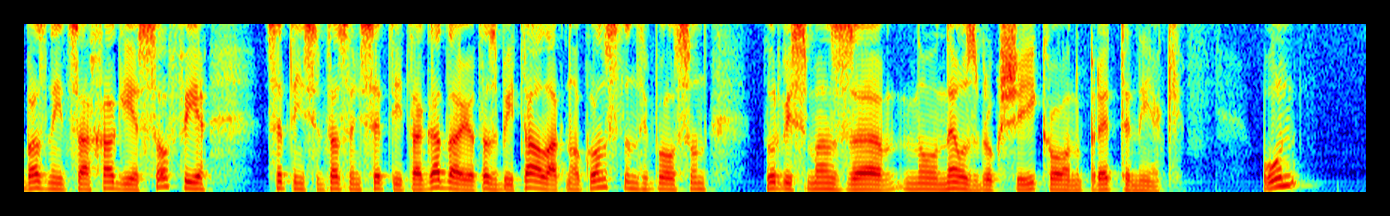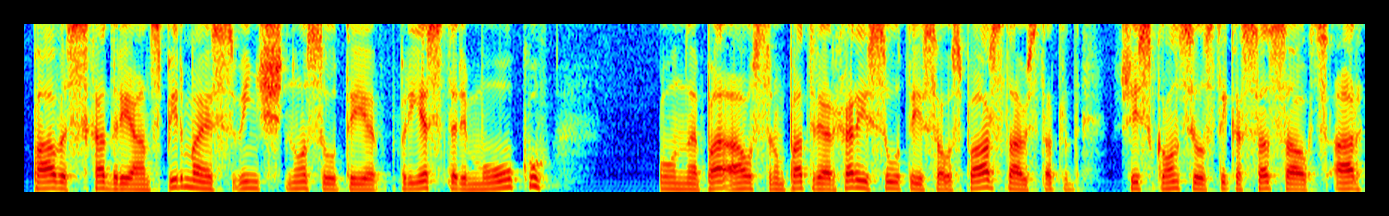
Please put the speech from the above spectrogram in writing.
baznīcā Hagija Sofija 787. gadā, jo tas bija tālāk no Konstantipols, un tur vismaz eh, nu, neuzbruks šī ikonu pretinieki. Un pāvests Hadriāns I nosūtīja priesteri mūku, un eh, austrumu patriarha arī sūtīja savus pārstāvjus. Tad šis koncils tika sasaukts ar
